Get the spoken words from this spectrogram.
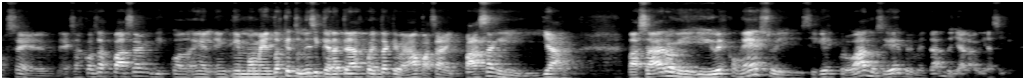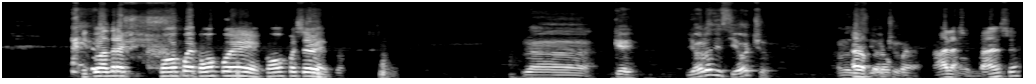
No sé, esas cosas pasan cuando- en, el- en- en momentos que tú ni siquiera te das cuenta que van a pasar. Y pasan y ya. Pasaron y, y vives con eso y sigues probando, sigues experimentando y ya la vida sigue. ¿Y tú, Andrés, cómo fue, cómo fue, cómo fue ese evento? La... ¿Qué? Yo a los 18. A los Claro, pero 18. fue, ah, la No, sustancia.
